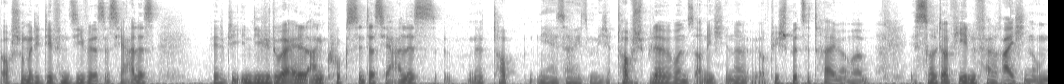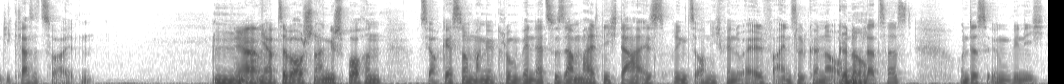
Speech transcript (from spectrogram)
auch schon mal die Defensive, das ist ja alles, wenn du die individuell anguckst, sind das ja alles ne, Top, nee, sag ich jetzt nicht Top-Spieler, wir wollen es auch nicht ne, auf die Spitze treiben, aber es sollte auf jeden Fall reichen, um die Klasse zu halten. Mhm, ja. Ihr habt es aber auch schon angesprochen, ist ja auch gestern nochmal angeklungen, wenn der Zusammenhalt nicht da ist, bringt es auch nicht, wenn du elf Einzelkönner auf genau. dem Platz hast und das irgendwie nicht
